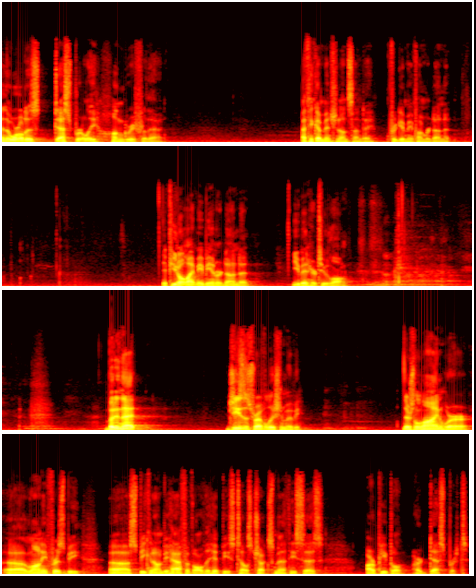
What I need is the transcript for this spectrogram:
And the world is desperately hungry for that. I think I mentioned on Sunday. Forgive me if I'm redundant. If you don't like me being redundant, you've been here too long. but in that Jesus Revolution movie, there's a line where uh, Lonnie Frisbee, uh, speaking on behalf of all the hippies, tells Chuck Smith, he says, Our people are desperate.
